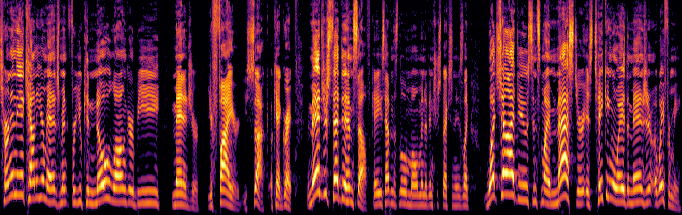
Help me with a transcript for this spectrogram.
Turn in the account of your management, for you can no longer be manager. You're fired. You suck. Okay, great. The manager said to himself, okay, he's having this little moment of introspection, and he's like, What shall I do since my master is taking away the management away from me?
